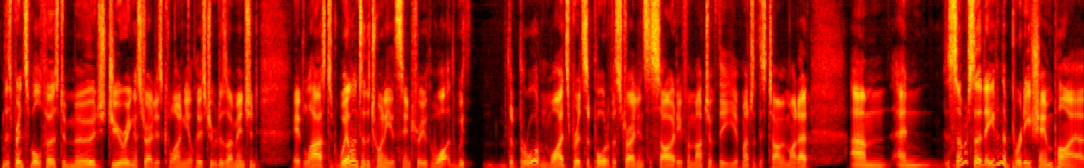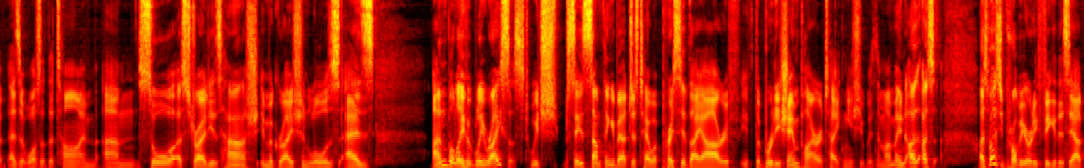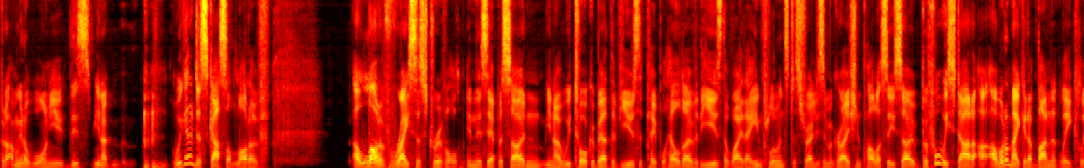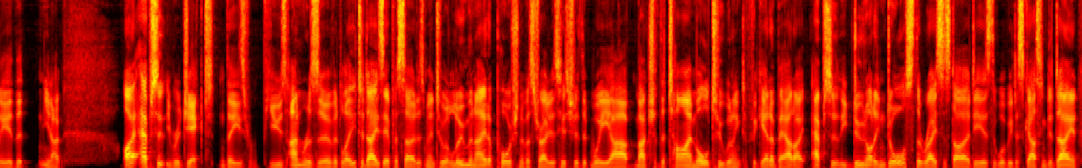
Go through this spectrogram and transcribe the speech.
This principle first emerged during Australia's colonial history, but as I mentioned, it lasted well into the 20th century with, with the broad and widespread support of Australian society for much of the much of this time, I might add. Um, and so much so that even the British Empire, as it was at the time, um, saw Australia's harsh immigration laws as unbelievably racist, which says something about just how oppressive they are if, if the British Empire are taking issue with them. I mean, I, I, I suppose you probably already figured this out, but I'm going to warn you. This, you know, we're going to discuss a lot of a lot of racist drivel in this episode, and you know we talk about the views that people held over the years, the way they influenced Australia's immigration policy. So before we start, I, I want to make it abundantly clear that you know I absolutely reject these views unreservedly. Today's episode is meant to illuminate a portion of Australia's history that we are much of the time all too willing to forget about. I absolutely do not endorse the racist ideas that we'll be discussing today. And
